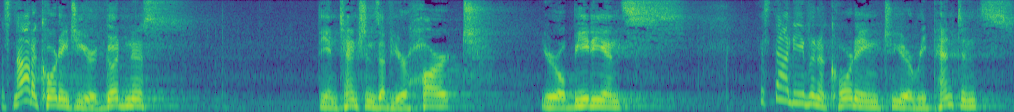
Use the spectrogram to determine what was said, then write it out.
it's not according to your goodness, the intentions of your heart, your obedience. It's not even according to your repentance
